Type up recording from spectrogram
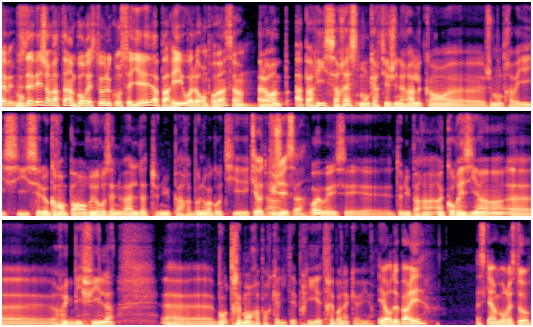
avez, Absolument. vous avez, Jean-Martin, un bon resto à nous conseiller à Paris ou alors en province? Alors à Paris, ça reste mon quartier général quand euh, je monte travailler ici. C'est le Grand Pan, rue Rosenwald, tenu par Benoît Gauthier. C'est un- QG, ça. Oui, oui, c'est tenu par un, un Corésien, rugbyphile. Euh, bon, très bon rapport qualité-prix et très bon accueil. Et hors de Paris Est-ce qu'il y a un bon resto?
